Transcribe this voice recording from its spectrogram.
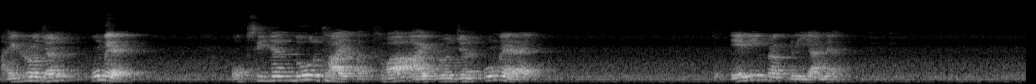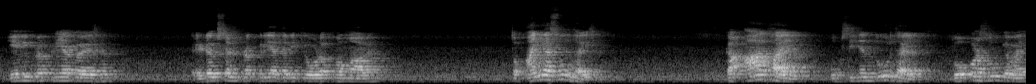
હાઇડ્રોજન ઉમેરાય. ઓક્સિજન દૂર થાય અથવા હાઇડ્રોજન ઉમેરાય. તો એવી પ્રક્રિયાને કેવી પ્રક્રિયા કહે છે? રિડક્શન પ્રક્રિયા તરીકે ઓળખવામાં આવે. તો અહીંયા શું થાય છે? કે આ થાય, ઓક્સિજન દૂર થાય, તો પણ શું કહેવાય?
